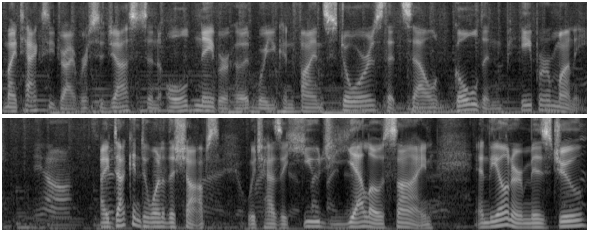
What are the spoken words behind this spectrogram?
My taxi driver suggests an old neighborhood where you can find stores that sell golden paper money. Yeah. I duck into one of the shops, which has a huge yellow sign, and the owner, Ms. Ju,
